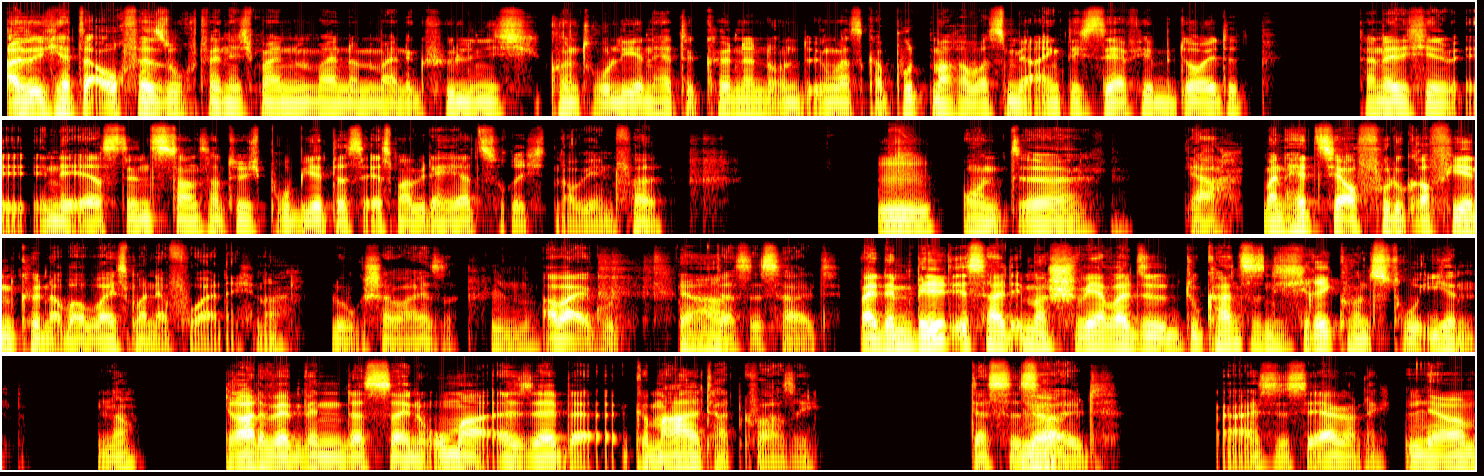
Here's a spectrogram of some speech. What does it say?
Also ich hätte auch versucht, wenn ich meine, meine, meine Gefühle nicht kontrollieren hätte können und irgendwas kaputt mache, was mir eigentlich sehr viel bedeutet, dann hätte ich in, in der ersten Instanz natürlich probiert, das erstmal wieder herzurichten, auf jeden Fall. Und äh, ja, man hätte es ja auch fotografieren können, aber weiß man ja vorher nicht, ne? Logischerweise. Mhm. Aber ja, gut, Ja. das ist halt. Bei dem Bild ist halt immer schwer, weil du, du kannst es nicht rekonstruieren. Ne? Gerade wenn, wenn das seine Oma äh, selber gemalt hat, quasi. Das ist Ja. halt. Ja, es ist ärgerlich. Ja.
